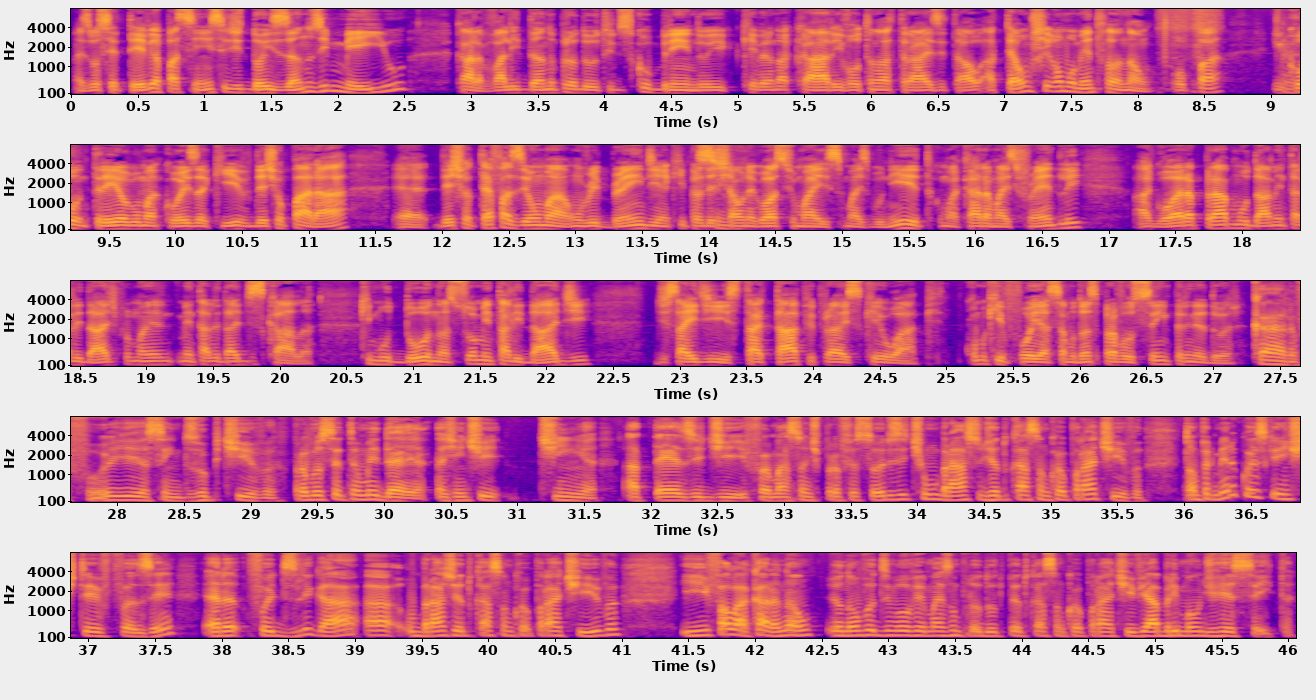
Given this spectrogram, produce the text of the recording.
Mas você teve a paciência de dois anos e meio cara, validando o produto e descobrindo e quebrando a cara e voltando atrás e tal, até um chegar um momento falando, não, opa, encontrei alguma coisa aqui, deixa eu parar é, deixa eu até fazer uma, um rebranding aqui para deixar o negócio mais, mais bonito, com uma cara mais friendly, agora para mudar a mentalidade para uma mentalidade de escala. O que mudou na sua mentalidade de sair de startup para scale up? Como que foi essa mudança para você, empreendedor? Cara, foi assim disruptiva. Para você ter uma ideia, a gente tinha a tese de formação de professores e tinha um braço de educação corporativa. Então a primeira coisa que a gente teve que fazer era foi desligar a, o braço de educação corporativa e falar, cara, não, eu não vou desenvolver mais um produto para educação corporativa e abrir mão de receita.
